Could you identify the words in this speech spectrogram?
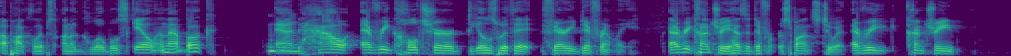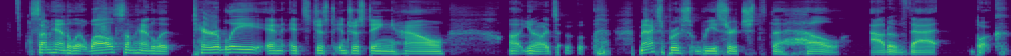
apocalypse on a global scale in that book, and how every culture deals with it very differently. Every country has a different response to it. Every country, some handle it well, some handle it terribly, and it's just interesting how, uh, you know, it's Max Brooks researched the hell out of that book,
